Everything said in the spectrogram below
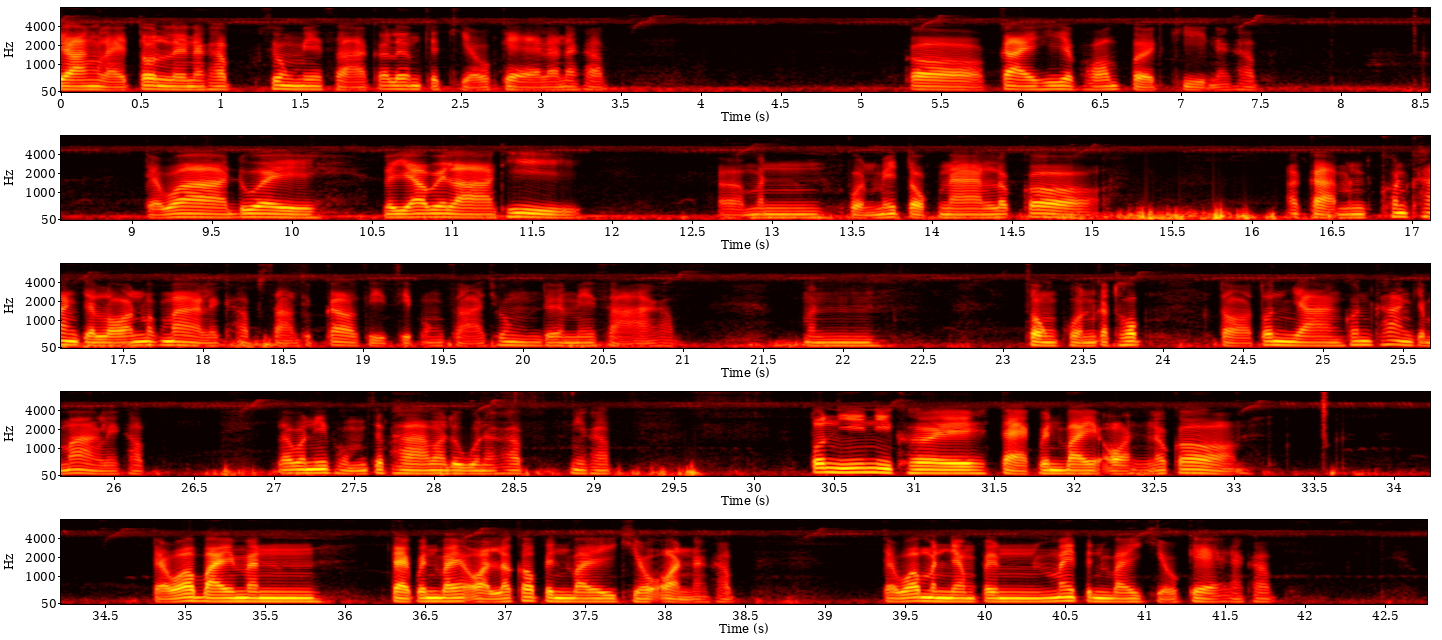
ยางหลายต้นเลยนะครับ ช่วงเมษาก็เริ่มจะเขียวแก่แล้วนะครับ ก็ใกล้ที่จะพร้อมเปิดกีดนะครับ แต่ว่าด้วยระยะเวลาที่มันฝนไม่ตกนานแล้วก็อากาศมันค่อนข้างจะร้อนมากๆเลยครับ 39-40 องศาช่วงเดือนเมษาครับ มันส่งผลกระทบ ต่อต้นยางค่อนข้างจะมากเลยครับ แล้ววันนี้ผมจะพามาดูนะครับนี่ครับ ต้นนี้นี่เคยแตกเป็นใบอ่อนแล้วก็ แต่ว่าใบมันแตกเป็นใบอ่อนแล้วก็เป็นใบเขียวอ่อนนะครับ แต่ว่ามันยังเป็นไม่เป็นใบเขียวแก่นะครับ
